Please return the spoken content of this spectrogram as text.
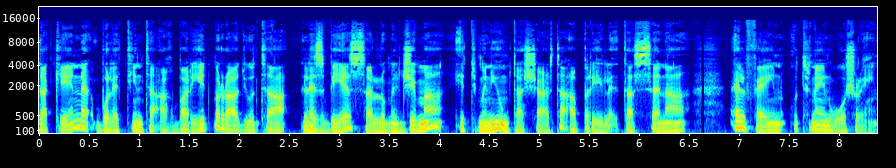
Dak kien bulettin ta' aħbarijiet mir-radju ta' l-SBS sal-lum il-ġimgħa, it-tmien jum tax-xahar ta' April tas-sena 2022.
